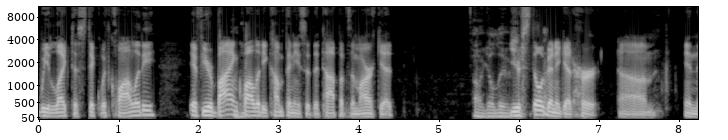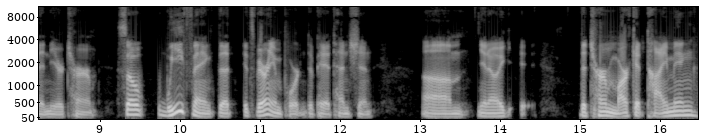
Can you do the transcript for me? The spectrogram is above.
we like to stick with quality, if you're buying mm-hmm. quality companies at the top of the market, oh, you'll lose. You're still going to get hurt um, in the near term. So we think that it's very important to pay attention. Um, you know, it, it, the term market timing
